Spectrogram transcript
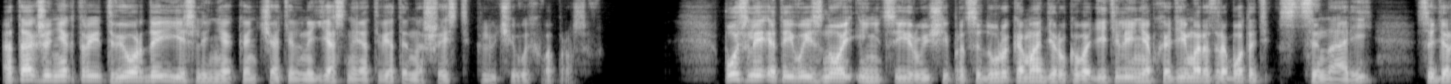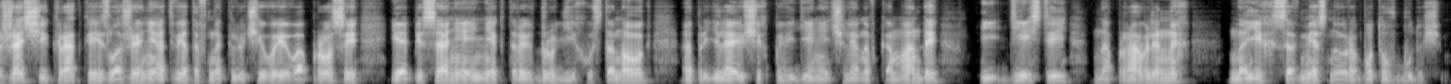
А также некоторые твердые, если не окончательно ясные ответы на шесть ключевых вопросов. После этой выездной инициирующей процедуры команде руководителей необходимо разработать сценарий, содержащий краткое изложение ответов на ключевые вопросы и описание некоторых других установок, определяющих поведение членов команды и действий, направленных на их совместную работу в будущем.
